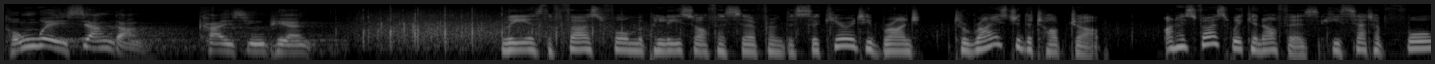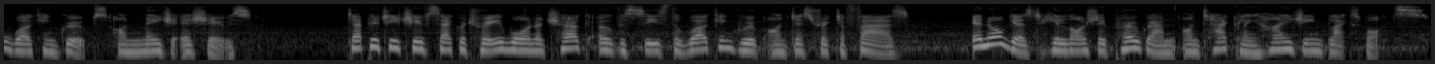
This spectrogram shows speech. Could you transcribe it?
同为香港开新篇。 Lee is the first former police officer from the security branch to rise to the top job. On his first week in office, he set up four working groups on major issues. Deputy Chief Secretary Warner Cheuk oversees the working group on district affairs. In August, he launched a program on tackling hygiene black spots.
